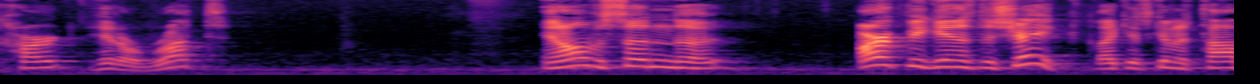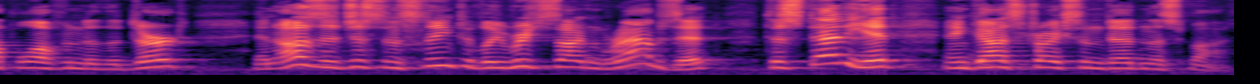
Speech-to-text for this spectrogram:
cart hit a rut, and all of a sudden the ark begins to shake like it's going to topple off into the dirt. And Uzzah just instinctively reaches out and grabs it to study it, and God strikes him dead in the spot.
